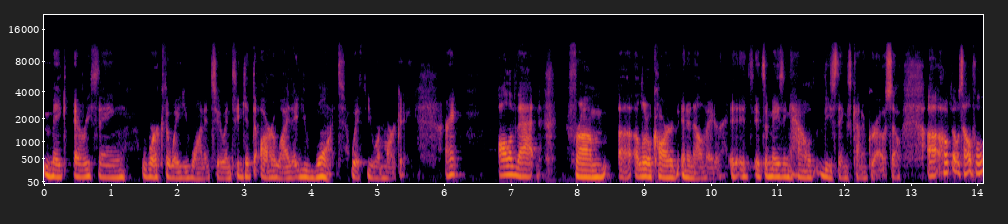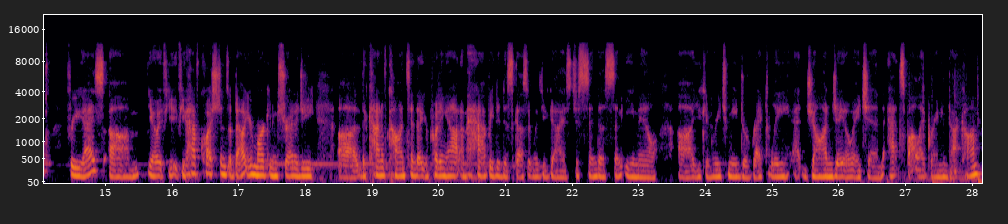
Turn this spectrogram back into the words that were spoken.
make everything work the way you want it to and to get the ROI that you want with your marketing. All right. All of that from a, a little card in an elevator. It, it's, it's amazing how these things kind of grow. So I uh, hope that was helpful for you guys. Um, you know, if you, if you have questions about your marketing strategy, uh, the kind of content that you're putting out, I'm happy to discuss it with you guys. Just send us an email. Uh, you can reach me directly at john, J-O-H-N at spotlightbranding.com.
